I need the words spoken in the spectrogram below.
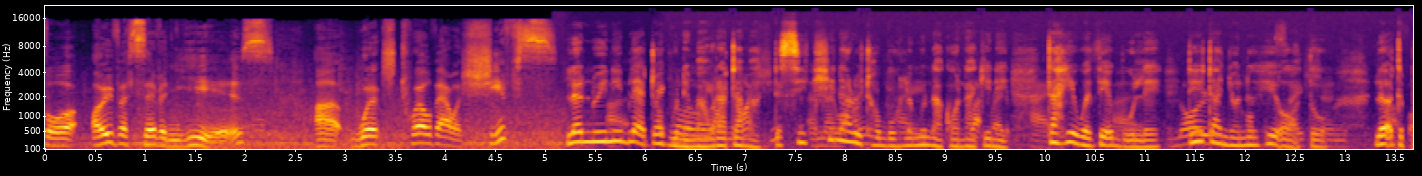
for over seven years, uh, worked 12 hour shifts. လန်နွီနီဘလက်တော့ဘူးနေမှာဝရတာမှာတစီခိနာရီထဘလမနာကောနာကိနေတဟေဝသေဘူလေဒီတညွန်နဟေအော်တိုလော့တပ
